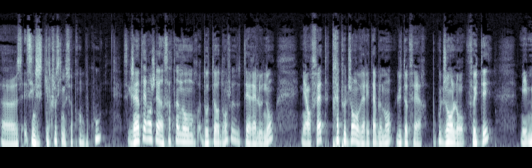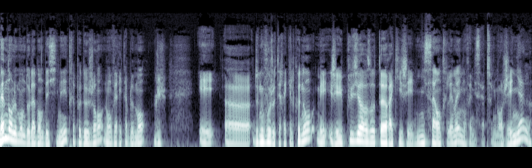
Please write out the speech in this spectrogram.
c'est quelque chose qui me surprend beaucoup, c'est que j'ai interrogé un certain nombre d'auteurs dont je tairai le nom, mais en fait, très peu de gens ont véritablement lu Top Fair. Beaucoup de gens l'ont feuilleté, mais même dans le monde de la bande dessinée, très peu de gens l'ont véritablement lu. Et euh, de nouveau, je tairai quelques noms, mais j'ai eu plusieurs auteurs à qui j'ai mis ça entre les mains. Ils m'ont fait, mais c'est absolument génial.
